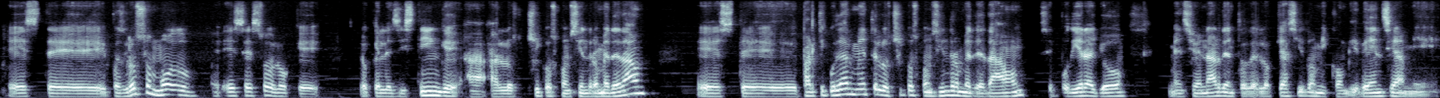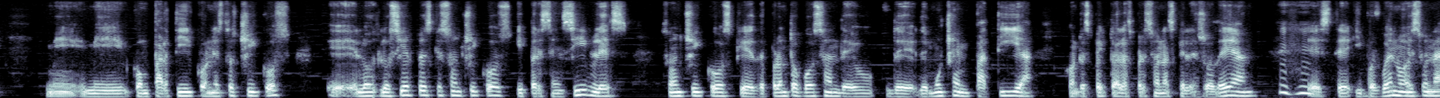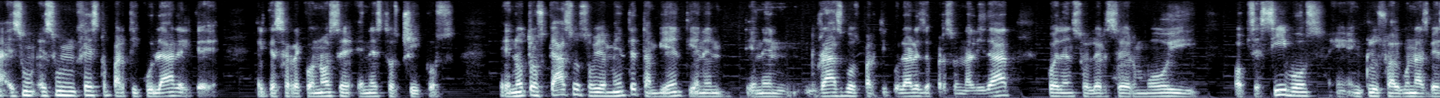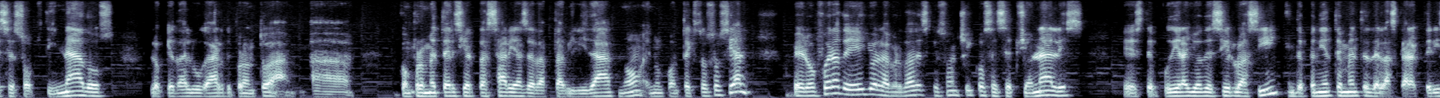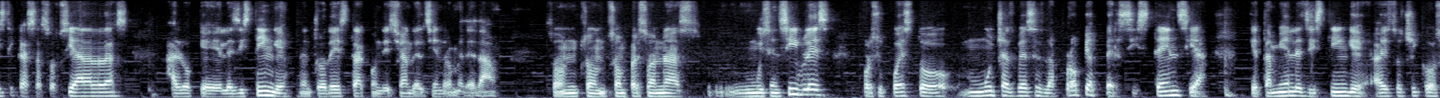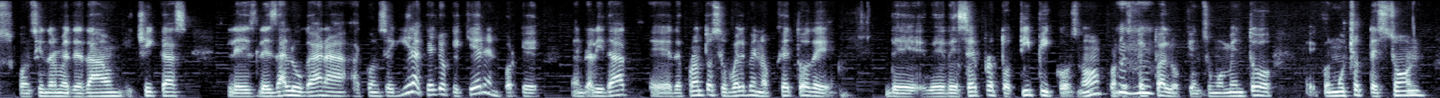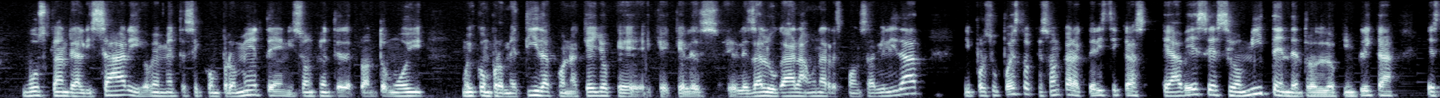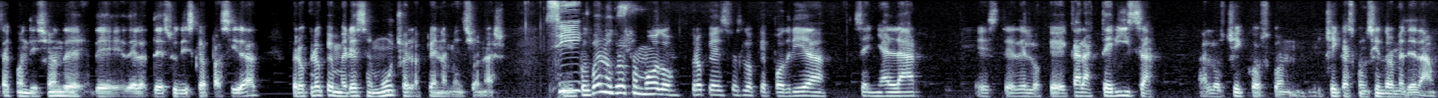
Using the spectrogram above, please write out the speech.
Este, pues grosso modo es eso lo que, lo que les distingue a los chicos con síndrome de Down este, particularmente los chicos con síndrome de Down, si pudiera yo mencionar dentro de lo que ha sido mi convivencia, mi, mi, compartir con estos chicos, eh, lo, cierto es que son chicos hipersensibles, son chicos que de pronto gozan de, de, mucha empatía con respecto a las personas que les rodean. este, y pues bueno, es, una, es, un, es un gesto particular el que, el que se reconoce en estos chicos. En otros casos, obviamente, también tienen, tienen rasgos particulares de personalidad, pueden suelen ser muy obsesivos, e incluso algunas veces obstinados, lo que da lugar de pronto a, comprometer ciertas áreas de adaptabilidad ¿no? en un contexto social. Pero fuera de ello, la verdad es que son chicos excepcionales, este, pudiera yo decirlo así, independientemente de las características asociadas a lo que les distingue dentro de esta condición del síndrome de Down son, son, son personas muy sensibles, por supuesto, muchas veces la propia persistencia que también les distingue a estos chicos con síndrome de Down y chicas, les, les da lugar a, conseguir aquello que quieren, porque en realidad eh, de pronto se vuelven objeto de, de, ser prototípicos, ¿no? Con respecto a lo que en su momento eh, con mucho tesón buscan realizar y obviamente se comprometen y son gente de pronto muy muy comprometida con aquello que, les, les, da lugar a una responsabilidad. Y por supuesto que son características que a veces se omiten dentro de lo que implica esta condición de, de, su discapacidad, pero creo que merece mucho la pena mencionar. Sí. pues bueno, grosso modo, creo que eso es lo que podría señalar este, de lo que caracteriza a los chicos con chicas con síndrome de Down.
